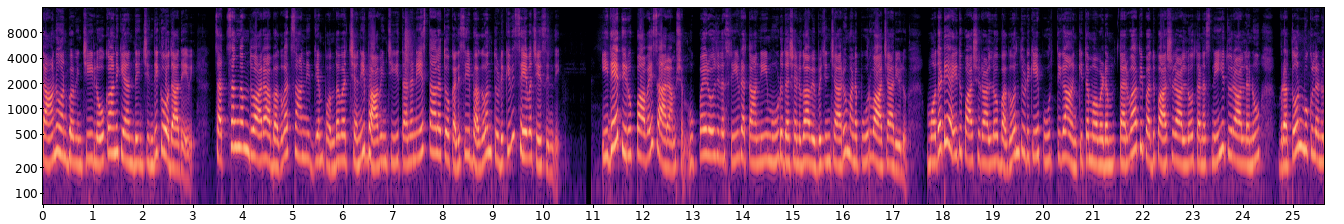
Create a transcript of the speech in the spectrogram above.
తాను అనుభవించి లోకానికి అందించింది గోదాదేవి. సత్సంగం ద్వారా భగవత్ సాన్నిధ్యం పొందవచ్చని భావించి తన నేస్తాలతో కలిసి భగవంతుడికి సేవ చేసింది. ఇదే తిరుప్పావై సారాంశం. ముప్పై రోజుల శ్రీవ్రతాన్ని మూడు దశలుగా విభజించారు మన పూర్వ ఆచార్యులు. మొదటి ఐదు పాశురాల్లో భగవంతుడికే పూర్తిగా అంకితం అవ్వడం తర్వాతి పదు పాశురాల్లో తన స్నేహితురాళ్ళను వ్రతోన్ముఖులను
